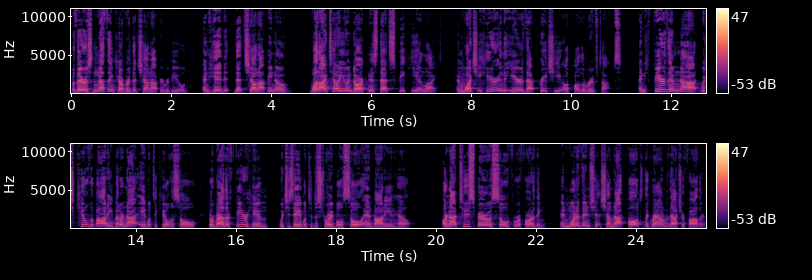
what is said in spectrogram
for there is nothing covered that shall not be revealed, and hid that shall not be known. What I tell you in darkness, that speak ye in light. And what ye hear in the ear, that preach ye upon the rooftops. And fear them not which kill the body, but are not able to kill the soul, but rather fear him which is able to destroy both soul and body in hell. Are not two sparrows sold for a farthing, and one of them sh- shall not fall to the ground without your Father?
